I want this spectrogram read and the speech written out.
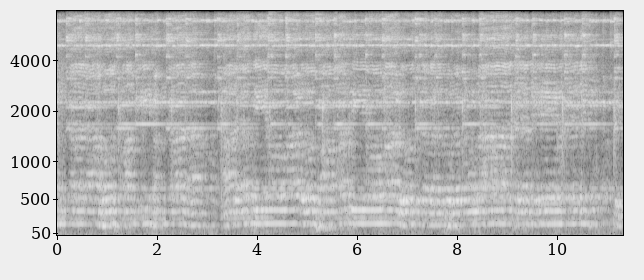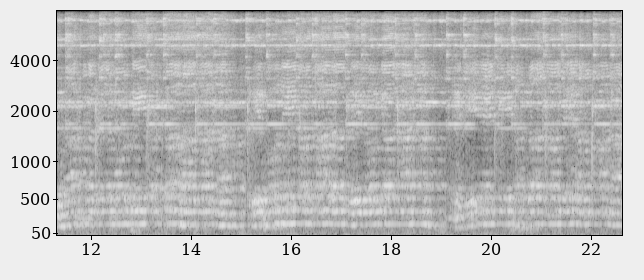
हंगारा हो स्वामी हंगारा आरतीयो वाळो भावारियो वाळो जगदपुर गौरा देव जय त्रिगुणात्मक जय मूर्ति सहादाना श्री भुवने अवतार श्री योग्यदाना श्री दीने श्री हंगारा जय हनुमाना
